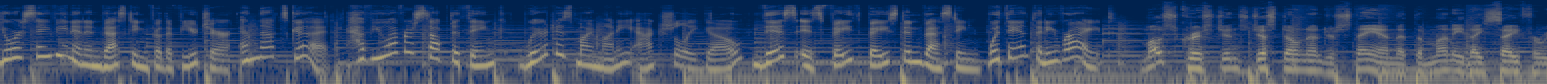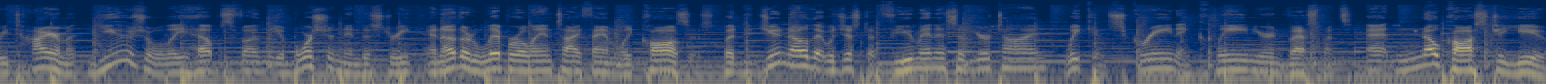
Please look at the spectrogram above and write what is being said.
You're saving and investing for the future, and that's good. Have you ever stopped to think, where does my money actually go? This is faith based investing with Anthony Wright. Most Christians just don't understand that the money they save for retirement usually helps fund the abortion industry and other liberal anti family causes. But did you know that with just a few minutes of your time, we can screen and clean your investments at no cost to you?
